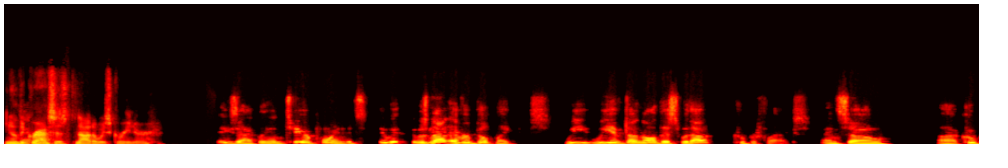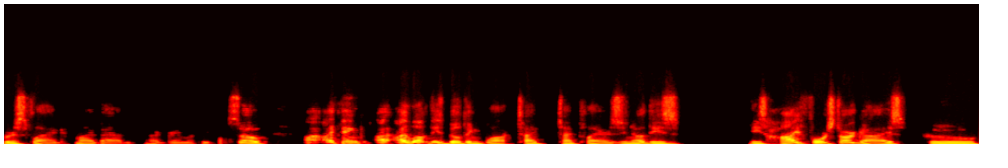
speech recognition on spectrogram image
You know, the grass is not always greener. Exactly. And to your point, it's it, it was not ever built like this. We we have done all this without Cooper Flaggs. And so uh, Cooper's flag, my bad, uh, grammar people. So I, I think I, I love these building block type type players, you know, these these high four-star guys who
